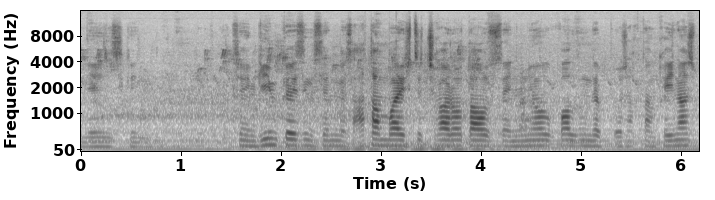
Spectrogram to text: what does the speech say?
ленинский сен кимкесиң сен эмес атамбаевди чыгарып атабыз сен эмне болуп калдың деп ошол жактан кыйнашып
